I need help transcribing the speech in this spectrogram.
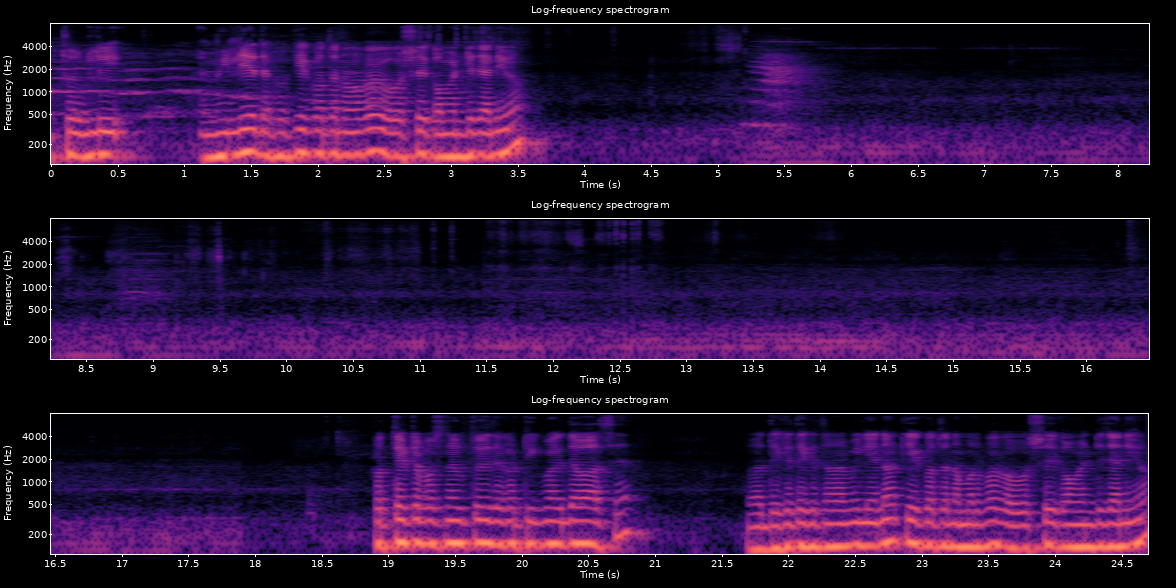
উত্তরগুলি মিলিয়ে দেখো কে কত নম্বর পাবে, অবশ্যই কমেন্টে জানিও। প্রত্যেকটা প্রশ্নের উত্তরে দেখো টিকমার্ক দেওয়া আছে। তোমরা দেখে দেখে তোমরা মিলিয়ে নাও কে কত নম্বর পাবে, অবশ্যই কমেন্টে জানিও।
